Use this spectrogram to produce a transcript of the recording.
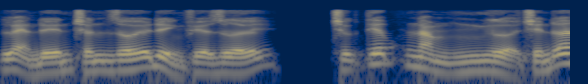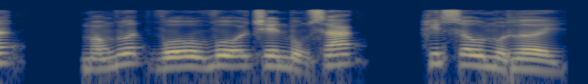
lẻn đến chấn giới đỉnh phía dưới, trực tiếp nằm ngửa trên đất, móng nuốt vô vô trên bụng xác, hít sâu một hơi,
